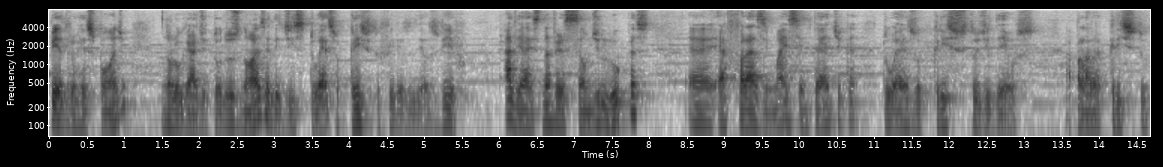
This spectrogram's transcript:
Pedro responde, no lugar de todos nós, ele diz: Tu és o Cristo, Filho de Deus vivo. Aliás, na versão de Lucas, é, é a frase mais sintética: Tu és o Cristo de Deus. A palavra Cristo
